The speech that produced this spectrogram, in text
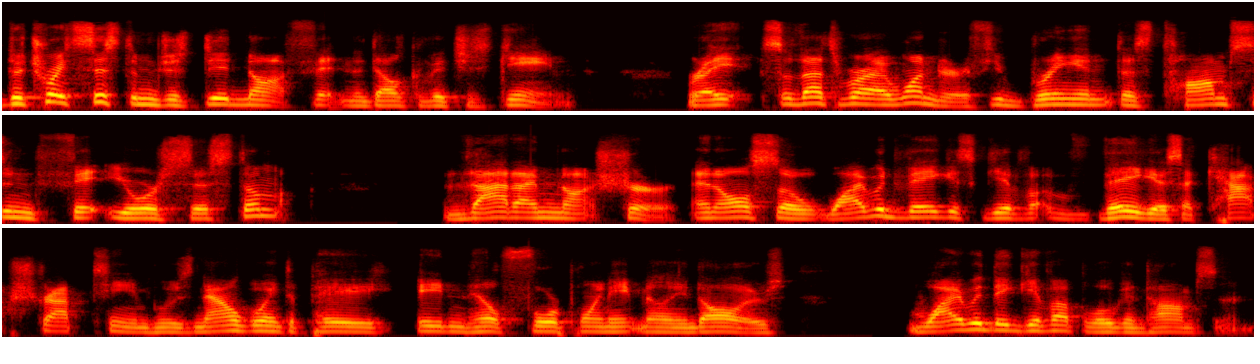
Detroit's system just did not fit Nedeljkovic's game, right? So that's where I wonder if you bring in, does Thompson fit your system? That I'm not sure. And also, why would Vegas give uh, Vegas a cap strapped team who is now going to pay Adin Hill $4.8 million? Why would they give up Logan Thompson?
